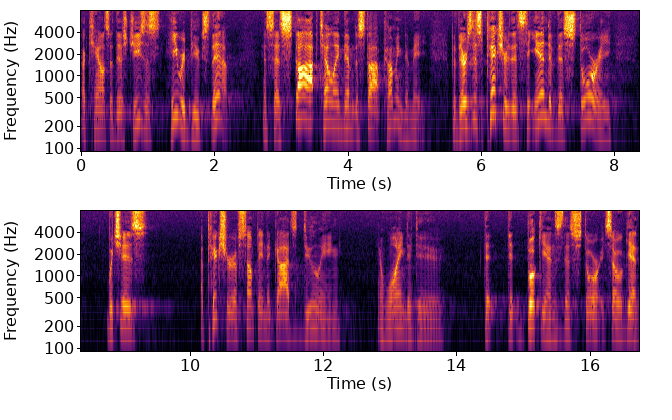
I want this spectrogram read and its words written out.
accounts of this, Jesus, he rebukes them and says, stop telling them to stop coming to me. But there's this picture that's the end of this story, which is a picture of something that God's doing and wanting to do that, that bookends this story. So again,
